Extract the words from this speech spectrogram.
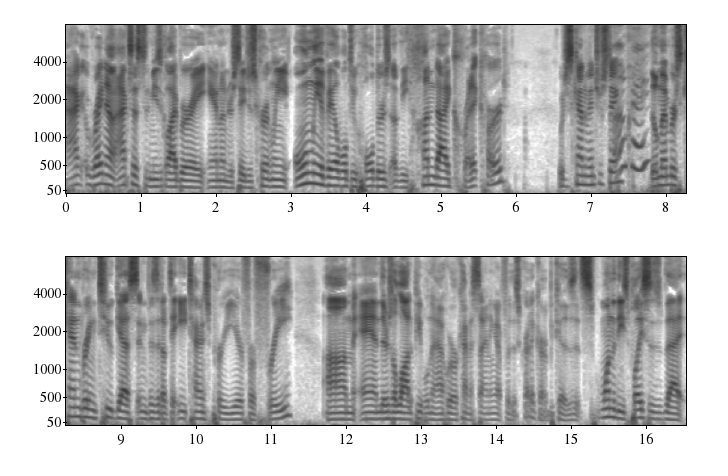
ac- right now access to the music library and Understage is currently only available to holders of the Hyundai credit card. Which is kind of interesting. Okay. Though members can bring two guests and visit up to eight times per year for free. Um, and there's a lot of people now who are kind of signing up for this credit card because it's one of these places that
